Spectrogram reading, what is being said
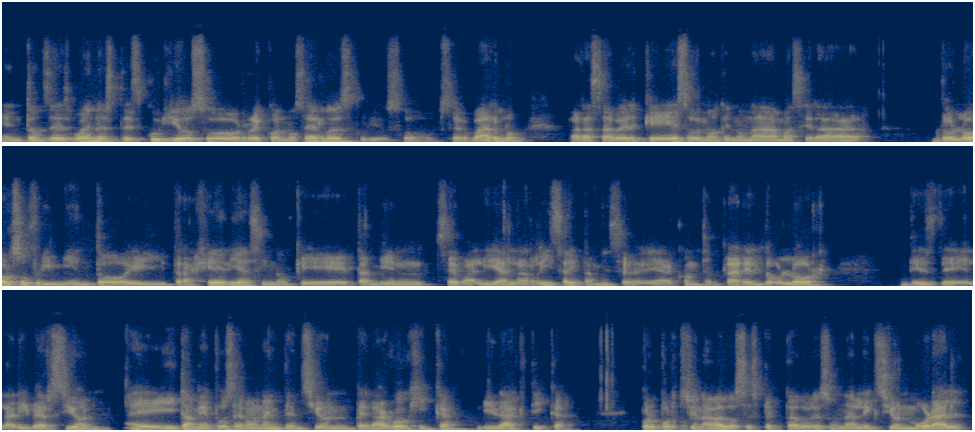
Entonces, bueno, este es curioso reconocerlo, es curioso observarlo para saber que eso, ¿no? Que no nada más era dolor, sufrimiento y tragedia, sino que también se valía la risa y también se valía contemplar el dolor desde la diversión. Eh, y también pues era una intención pedagógica, didáctica, proporcionaba a los espectadores una lección moral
